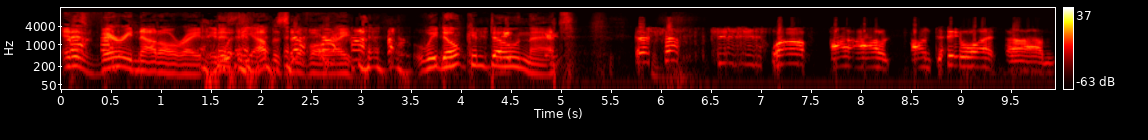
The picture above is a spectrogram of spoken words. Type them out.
it is very not all right. It is the opposite of all right. we don't condone that. well, I, I'll I'll tell you what. Um,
